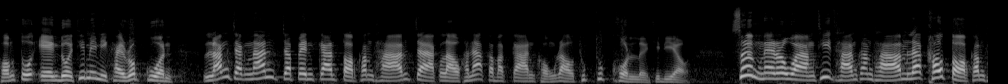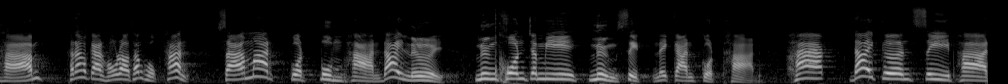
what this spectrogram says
ของตัวเองโดยที่ไม่มีใครรบกวน หลังจากนั้นจะเป็นการตอบคำถามจากเหล่าคณะกรรมการของเราทุกๆ คนเลยทีเดียว ซึ่งในระหว่างที่ถามคำถามและเขาตอบคำถาม คณะกรรมการของเราทั้ง 6 ท่าน สามารถกดปุ่มผ่านได้เลยหนึ่งคนจะมี 1 สิทธิ์ในการกดผ่าน หากได้เกิน 4 ผ่าน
